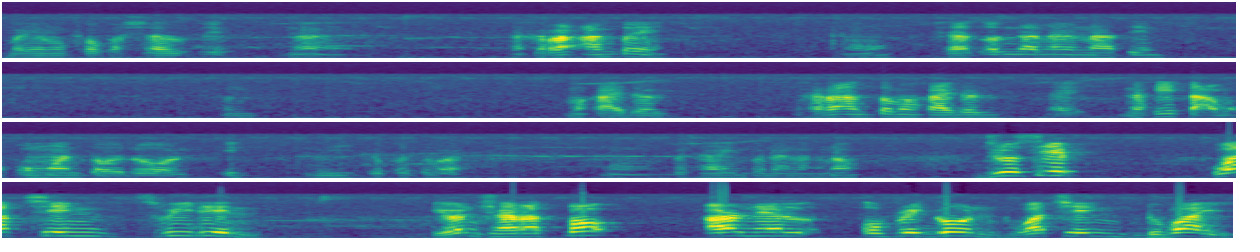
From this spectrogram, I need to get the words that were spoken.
may magpapasyal eh na Nakaraan to eh. Oh, shout on na lang natin. Hmm. Mga idol. Nakaraan to mga idol. Ay, nakita mo kumonto doon. Eh, hindi ko pa to ah. Oh, basahin ko na lang no. Joseph watching Sweden. Yon, shoutout po. Arnel Obregon watching Dubai.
